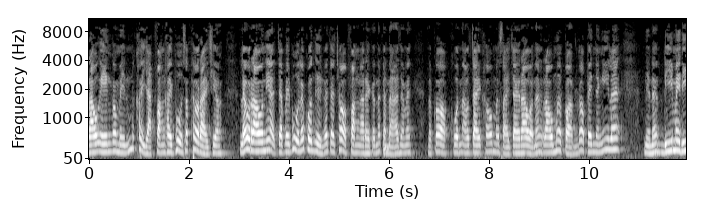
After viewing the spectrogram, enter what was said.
เราเองก็ไม่ไม่ค่อยอยากฟังใครพูดสักเท่าไหร่เชียวแล้วเราเนี่ยจะไปพูดแล้วคนอื่นก็จะชอบฟังอะไรกันนักหนาใช่ไหมแล้วก็ควรเอาใจเขามาใส่ใจเราอะนะเราเมื่อก่อนก็เป็นอย่างนี้แหละเนี่ยนะดีไม่ดี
